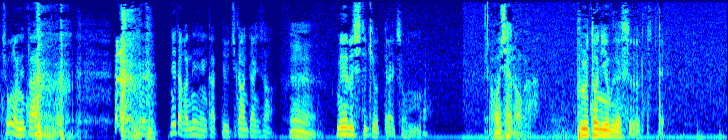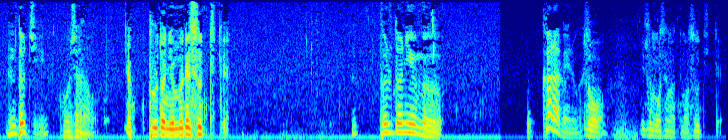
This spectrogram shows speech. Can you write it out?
超のネタ、ネタがねえへんかっていう時間帯にさ、うん。メールしてきよってあいつほんま。放射能が。プルトニウムですって言って。ん？どっち？放射能。いや、プルトニウムですって言って。プルトニウムからメールが来た。そう。いつもお世話になってますって言って。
